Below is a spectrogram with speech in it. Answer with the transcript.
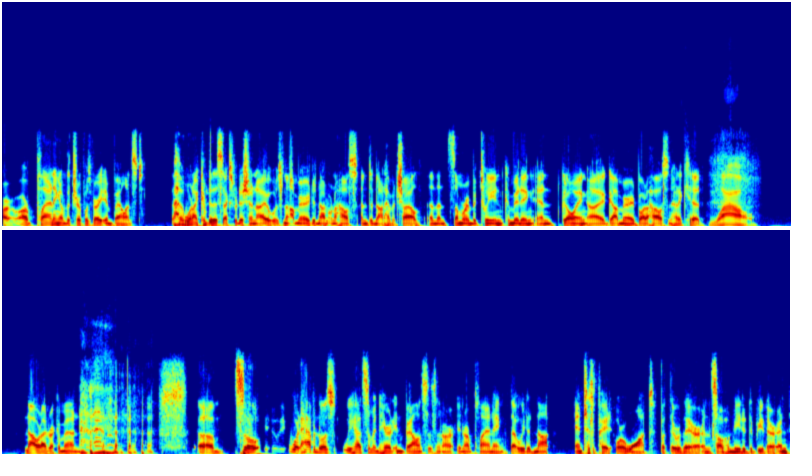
Our, our planning of the trip was very imbalanced when I came to this expedition, I was not married, did not own a house, and did not have a child. And then somewhere in between committing and going, I got married, bought a house, and had a kid. Wow. Not what I'd recommend. um, so what happened was we had some inherent imbalances in our in our planning that we did not anticipate or want, but they were there, and some of them needed to be there. And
